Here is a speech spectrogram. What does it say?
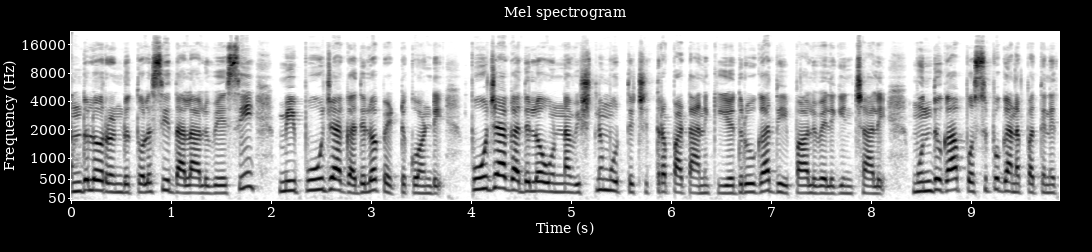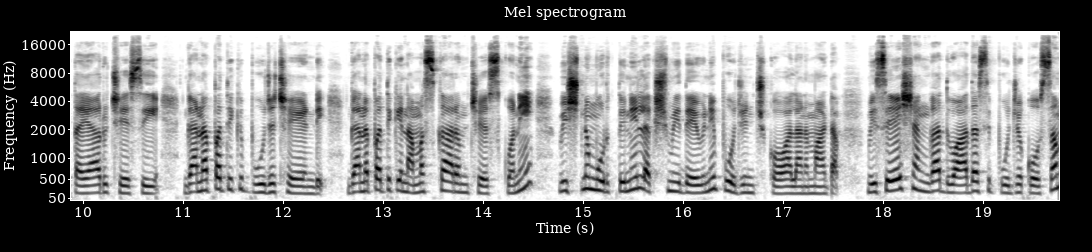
అందులో రెండు తులసి దళాలు వేసి మీ పూజా గదిలో పెట్టుకోండి. పూజా గదిలో ఉన్న విష్ణుమూర్తి చిత్రపటానికి ఎదురుగా దీపాలు వెలిగించాలి. ముందుగా పసుపు గణపతిని తయారు చేసి గణపతికి పూజ చేయండి. గణపతికి నమస్కారం చేసుకొని విష్ణుమూర్తిని లక్ష్మీదేవిని పూజించుకోవాలన్నమాట. విశేషంగా ద్వాదశి పూజ కోసం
